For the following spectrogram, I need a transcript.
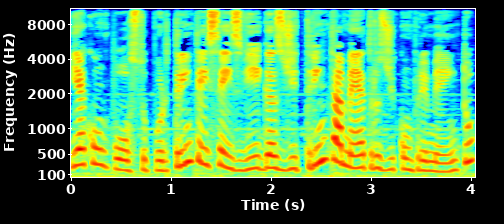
e é composto por 36 vigas de 30 metros de comprimento,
